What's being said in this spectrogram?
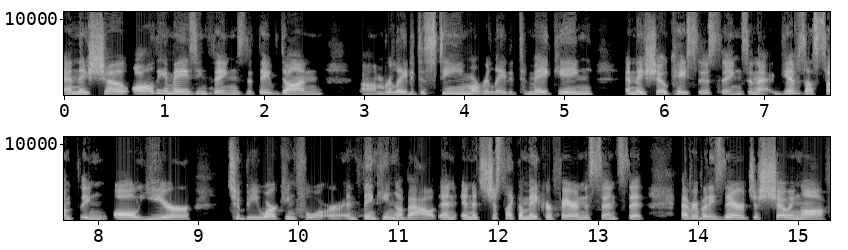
and they show all the amazing things that they've done um, related to STEAM or related to making, and they showcase those things, and that gives us something all year to be working for and thinking about and, and it's just like a maker fair in the sense that everybody's there just showing off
